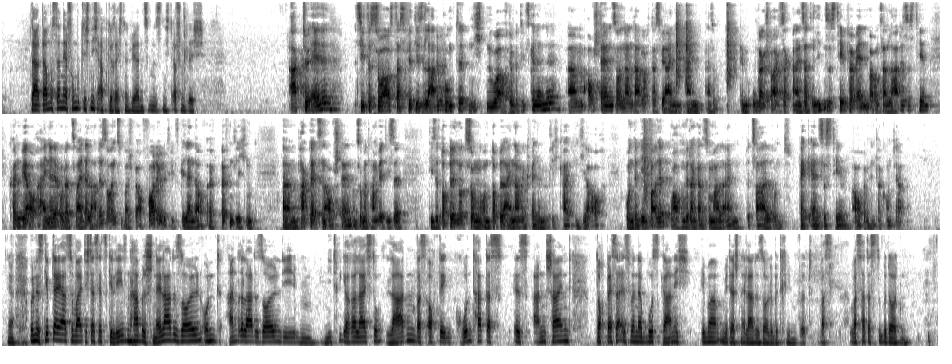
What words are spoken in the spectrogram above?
Da, da muss dann ja vermutlich nicht abgerechnet werden, zumindest nicht öffentlich. Aktuell sieht es so aus, dass wir diese Ladepunkte nicht nur auf dem Betriebsgelände ähm, aufstellen, sondern dadurch, dass wir ein, ein also im Umgangssprache sagt man ein Satellitensystem verwenden bei unserem Ladesystem, können wir auch eine oder zwei der Ladesäulen zum Beispiel auch vor dem Betriebsgelände auf öffentlichen ähm, Parkplätzen aufstellen. Und somit haben wir diese, diese Doppelnutzung und Doppeleinnahmequelle-Möglichkeiten hier auch. Und in dem Fall brauchen wir dann ganz normal ein Bezahl- und Backend-System auch im Hintergrund, ja. Ja, und es gibt da ja, soweit ich das jetzt gelesen habe, Schnellladesäulen und andere Ladesäulen, die eben niedrigerer Leistung laden, was auch den Grund hat, dass es anscheinend doch besser ist, wenn der Bus gar nicht immer mit der Schnellladesäule betrieben wird. Was, was hat das zu bedeuten?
